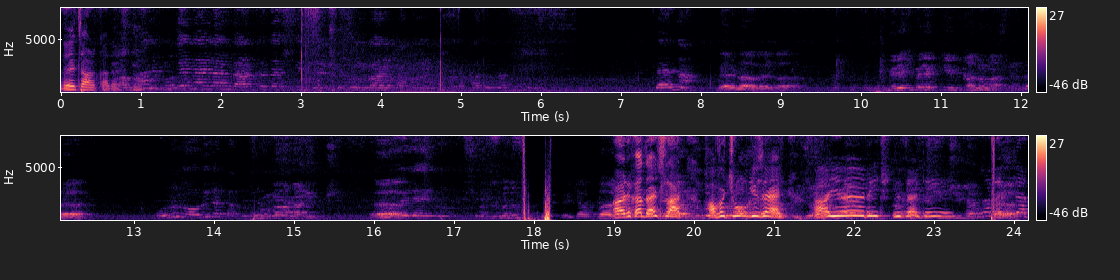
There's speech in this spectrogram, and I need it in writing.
Evet arkadaşlar. Berna. Berna, Berna. Melek Melek diye bir kadın var. He, Onun oğluyla kadın. Onunla ameliyat etmiş. he. Böyle şey. Bekaplar- Arkadaşlar hava çok güzel. Hayır hiç güzel değil. Arkadaşlar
